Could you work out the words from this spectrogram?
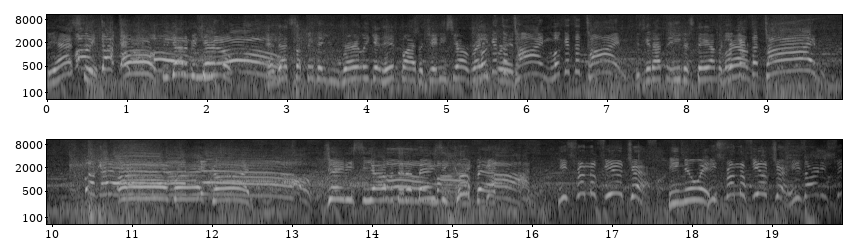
He has Oh, to. he got that- oh, you gotta be Oh, careful. no. And that's something that you rarely get hit by, but JDCR ready Look at for the it. time. Look at the time. He's gonna have to either stay on the Look ground. Look at the time. Look at Oh, it. my No! God. JDCR with an Oh, amazing my comeback. God. He's from the future. He knew it. He's from the future. He's already seen.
